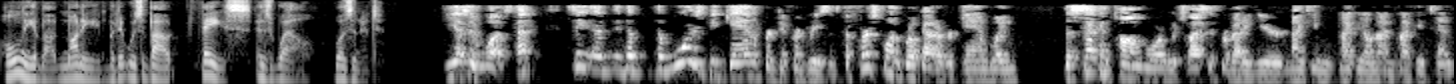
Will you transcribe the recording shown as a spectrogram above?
only about money, but it was about face as well, wasn't it? Yes, it was. That, see, uh, the the wars began for different reasons. The first one broke out over gambling. The second Tong War, which lasted for about a year, 19, 1909 1910,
